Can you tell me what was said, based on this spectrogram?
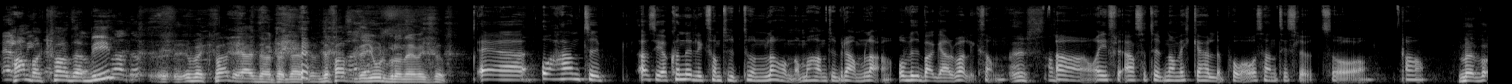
Han bara kvaddabil. Jo, Men kvadd, jag hade hört det. Det- Det fanns inte Jordbro när jag växte upp. Eh, och han typ, alltså jag kunde liksom typ tunnla honom och han typ ramla och vi bara garva liksom. Är det sant? Ja, och i, alltså typ någon vecka höll det på och sen till slut så, ja. Men va,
